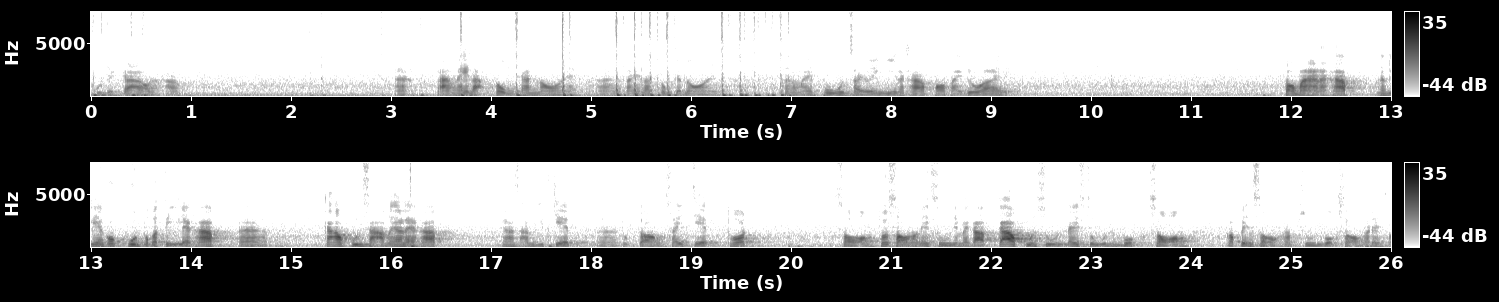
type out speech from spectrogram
คูณด้วย9นะครับ ตั้งให้หลักตรงกันหน่อยอตั้งให้หลักตรงกันหน่อย ตั้งหมายคูณใส่ไว้อย่างนี้นะครับ ขออภัยด้วย ต่อมานะครับ นักเรียนก็คูณปกติเลยครับ อ่า 9คูณ3ได้เท่าไหร่ครับ9 3 27อ่าถูกต้องใส่ 7 ทด 2 ทด 2ต้องเลข0ใช่ไหมครับ9คูณ0ได้0บวก2ก็เป็น 2 ครับ0บวก2ก็ได้2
